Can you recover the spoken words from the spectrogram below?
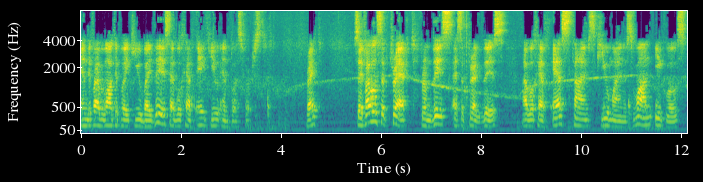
and if I will multiply q by this I will have a q n plus first right? So if I will subtract from this I subtract this I will have s times q minus 1 equals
